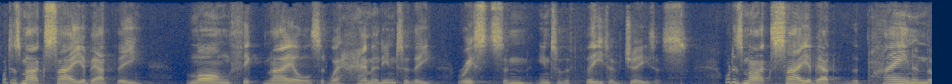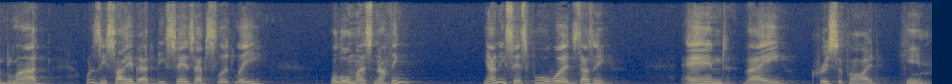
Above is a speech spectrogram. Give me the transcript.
What does Mark say about the long, thick nails that were hammered into the wrists and into the feet of Jesus. What does Mark say about the pain and the blood? What does he say about it? He says absolutely, well, almost nothing. He only says four words, doesn't he? And they crucified him.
